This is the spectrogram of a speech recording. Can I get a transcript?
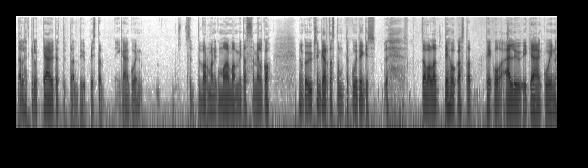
tällä hetkellä käytetty tämän tyyppistä ikään kuin se varmaan niin kuin maailman mitassa melko, melko yksinkertaista, mutta kuitenkin tavallaan tehokasta tekoäly ikään kuin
